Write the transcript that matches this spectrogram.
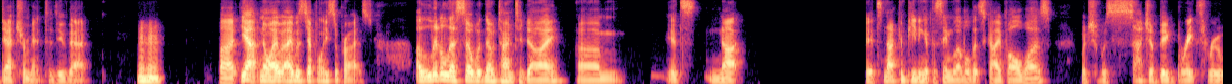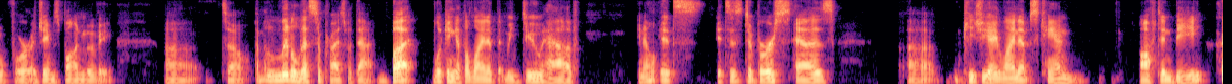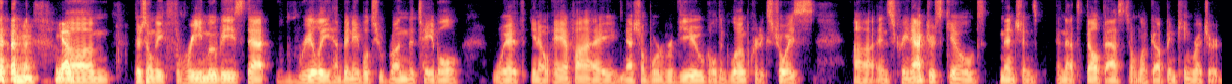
detriment to do that. hmm But yeah, no, I, I was definitely surprised. A little less so with No Time to Die. Um, it's not it's not competing at the same level that Skyfall was, which was such a big breakthrough for a James Bond movie. Uh, so I'm a little less surprised with that. But looking at the lineup that we do have, you know, it's it's as diverse as uh, PGA lineups can often be. hmm Yeah. Um, there's only three movies that really have been able to run the table with, you know, AFI, National Board of Review, Golden Globe, Critics' Choice, uh, and Screen Actors Guild mentions, and that's Belfast, Don't Look Up, and King Richard.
